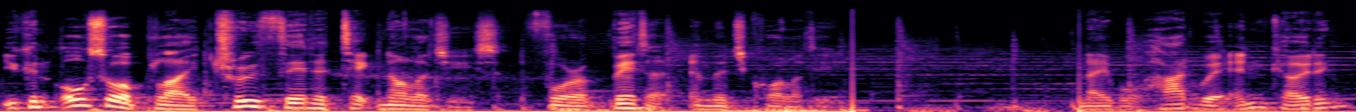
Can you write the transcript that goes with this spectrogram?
You can also apply TrueTheater technologies for a better image quality. Enable hardware encoding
